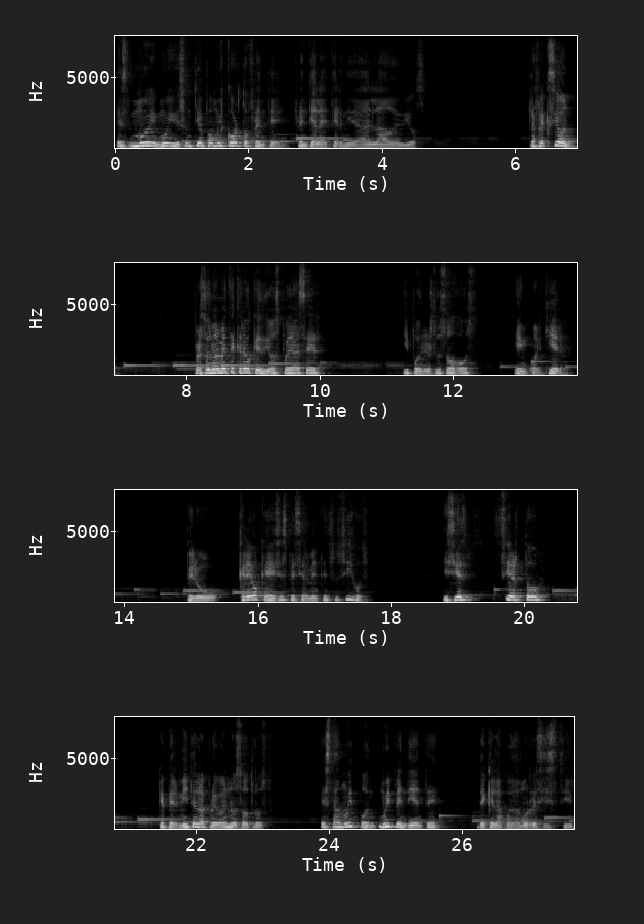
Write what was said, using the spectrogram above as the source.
Es muy, muy, es un tiempo muy corto frente, frente a la eternidad al lado de Dios. Reflexión. Personalmente creo que Dios puede hacer y poner sus ojos en cualquiera, pero creo que es especialmente en sus hijos. Y si es cierto que permite la prueba en nosotros, está muy, muy pendiente de que la podamos resistir.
